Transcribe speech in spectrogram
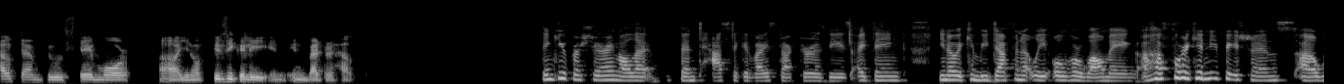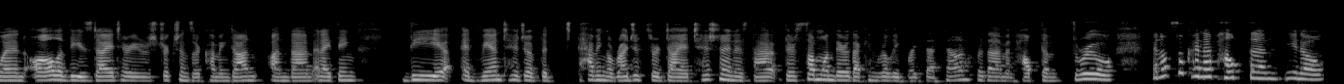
help them to stay more uh, you know, physically in, in better health. Thank you for sharing all that fantastic advice, Dr. Aziz. I think, you know, it can be definitely overwhelming uh, for kidney patients uh, when all of these dietary restrictions are coming down on them. And I think the advantage of the having a registered dietitian is that there's someone there that can really break that down for them and help them through and also kind of help them you know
